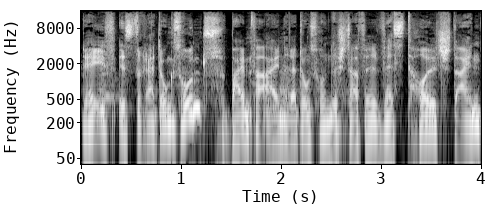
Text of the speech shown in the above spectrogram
Dave ist Rettungshund beim Verein Rettungshundestaffel Westholstein.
